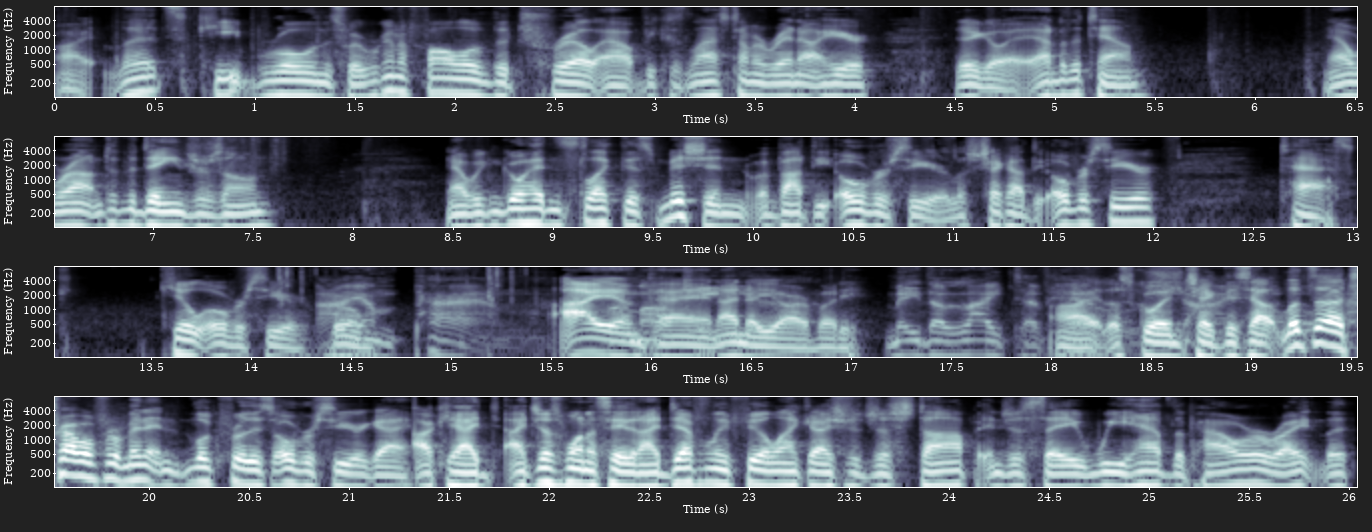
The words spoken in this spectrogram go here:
All right, let's keep rolling this way. We're gonna follow the trail out because last time I ran out here, there you go, out of the town. Now we're out into the danger zone. Now we can go ahead and select this mission about the overseer. Let's check out the overseer task. Kill overseer. Boom. I am Pan. I am Pan. I know you are, buddy. May the light of All right, let's go ahead and check this out. Let's uh, travel for a minute and look for this overseer guy. Okay, I, I just want to say that I definitely feel like I should just stop and just say we have the power, right? The,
